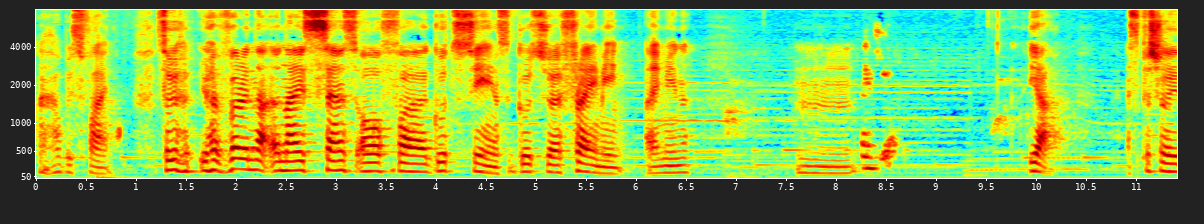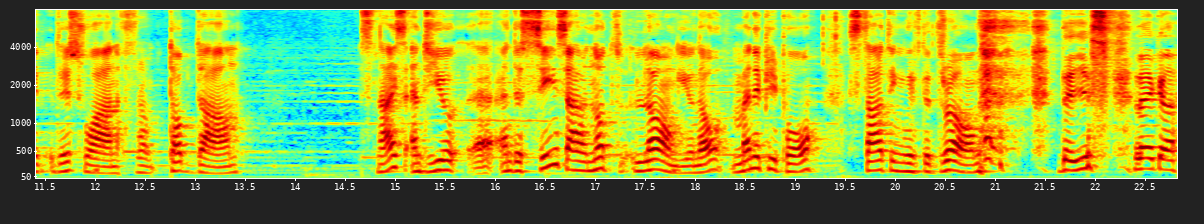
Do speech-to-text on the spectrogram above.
I hope it's fine. So you have very a nice sense of uh, good scenes, good uh, framing. I mean, mm, thank you. Yeah, especially this one from top down. It's nice, and you uh, and the scenes are not long. You know, many people starting with the drone, they use like a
